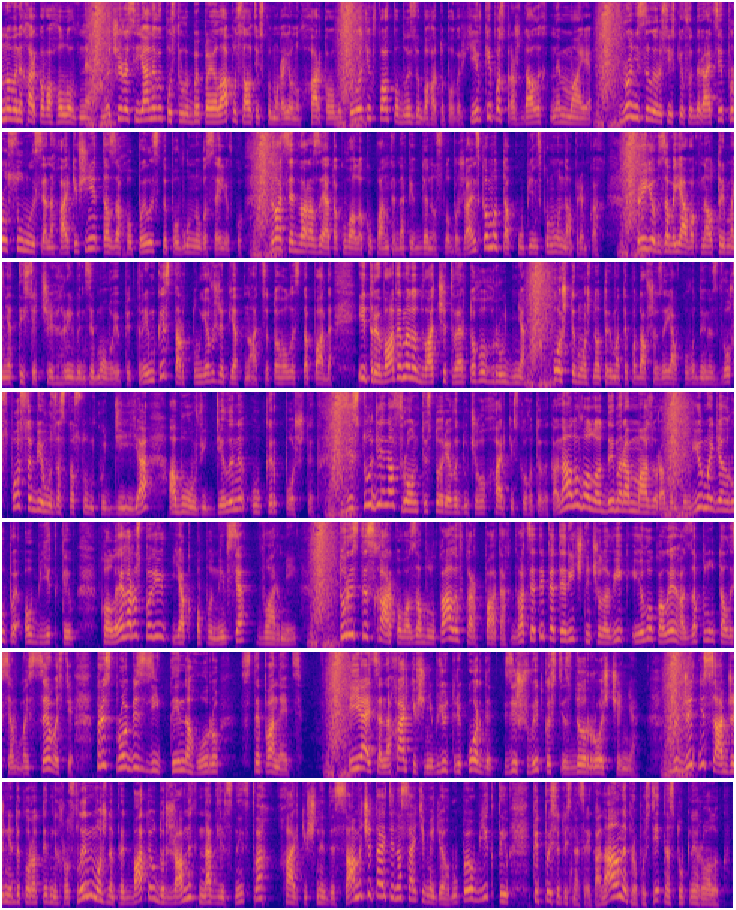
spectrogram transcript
Новини Харкова головне. Вночі росіяни випустили БПЛА по Салтівському району Харкова. Безпілотник впав поблизу багатоповерхівки. Постраждалих немає. Збройні сили Російської Федерації просунулися на Харківщині та захопили степову Новоселівку. 22 рази атакували окупанти на південно-слобожанському та Куп'янському напрямках. Прийом заявок на отримання тисячі гривень зимової підтримки стартує вже 15 листопада і триватиме до 24 грудня. Кошти можна отримати, подавши заявку в один із двох способів у застосунку Дія або у відділене Укрпошти. Зі студії на фронт історія ведучого харківського телеканалу Володимира Мазура в інтерв'ю медіагрупи Об'єктив. Колега розповів, як опинився в армії. Туристи з Харкова заблукали в Карпатах. 25-річний чоловік і його колега заплуталися в місцевості при спробі зійти на гору Степанець. Яйця на Харківщині б'ють рекорди зі швидкості здорожчання. Бюджетні садження декоративних рослин можна придбати у державних надлісництвах Харківщини, де саме читайте на сайті медіагрупи Об'єктив. Підписуйтесь на цей канал, не пропустіть наступний ролик.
